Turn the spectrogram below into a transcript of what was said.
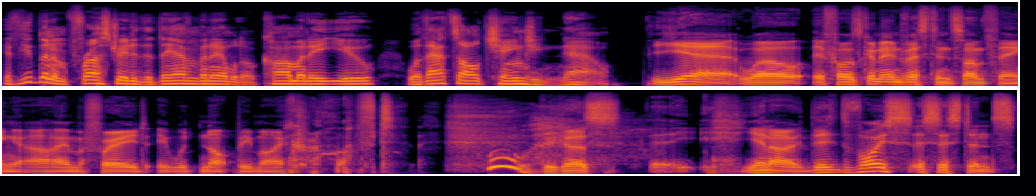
if you've been frustrated that they haven't been able to accommodate you, well, that's all changing now. Yeah, well, if I was going to invest in something, I'm afraid it would not be Mycroft. because, you know, the voice assistants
